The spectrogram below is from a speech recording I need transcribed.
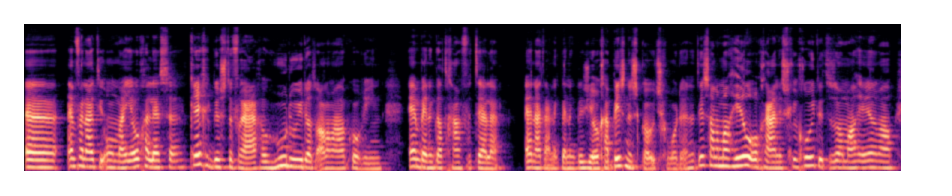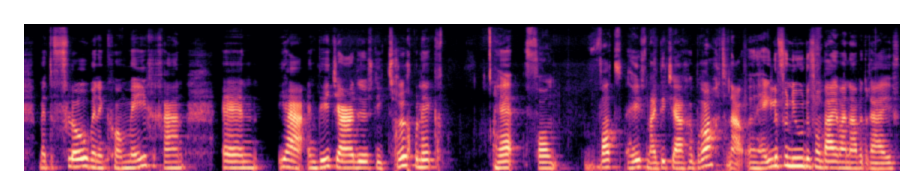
Uh, en vanuit die online yogalessen kreeg ik dus de vragen: hoe doe je dat allemaal, Corine? En ben ik dat gaan vertellen. En uiteindelijk ben ik dus yoga business coach geworden. En het is allemaal heel organisch gegroeid. Het is allemaal helemaal met de flow ben ik gewoon meegegaan. En ja, en dit jaar dus die terugblik van wat heeft mij dit jaar gebracht? Nou, een hele vernieuwde van bijbaan naar bedrijf,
